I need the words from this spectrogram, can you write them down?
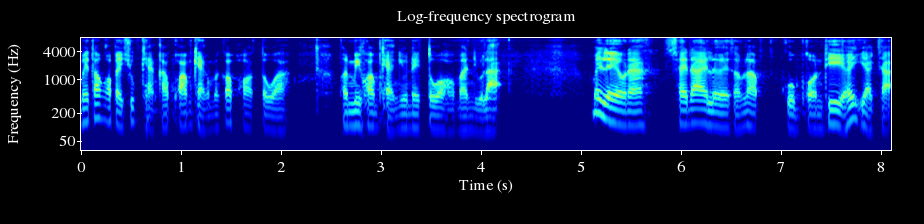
ไม่ต้องเอาไปชุบแข็งครับความแข็งมันก็พอตัว มันมีความแข็งอยู่ในตัวของมันอยู่ละ ไม่เลวนะ ใช้ได้เลยสำหรับกลุ่มคนที่เฮ้ยอยากจะ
